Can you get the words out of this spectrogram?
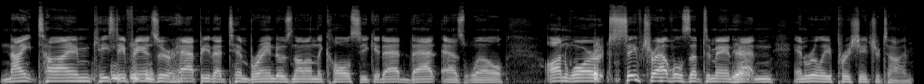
nighttime. K State fans are happy that Tim Brando's not on the call, so you could add that as well. Anwar, safe travels up to Manhattan, and really appreciate your time.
